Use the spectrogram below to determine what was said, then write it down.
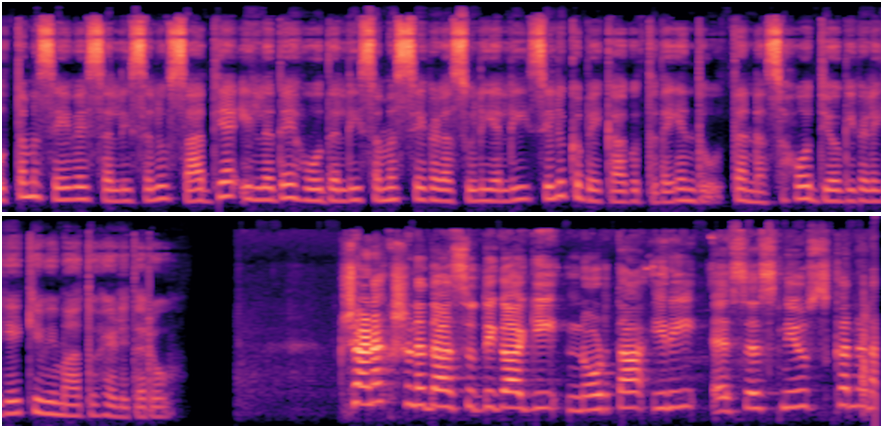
ಉತ್ತಮ ಸೇವೆ ಸಲ್ಲಿಸಲು ಸಾಧ್ಯ ಇಲ್ಲದೆ ಹೋದಲ್ಲಿ ಸಮಸ್ಯೆಗಳ ಸುಳಿಯಲ್ಲಿ ಸಿಲುಕಬೇಕಾಗುತ್ತದೆ ಎಂದು ತನ್ನ ಸಹೋದ್ಯೋಗಿಗಳಿಗೆ ಕಿವಿಮಾತು ಹೇಳಿದರು. ಕ್ಷಣ ಕ್ಷಣದ ಸುದ್ದಿಗಾಗಿ ನೋಡ್ತಾ ಇರಿ ಎಸ್ ಎಸ್ ನ್ಯೂಸ್ ಕನ್ನಡ.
